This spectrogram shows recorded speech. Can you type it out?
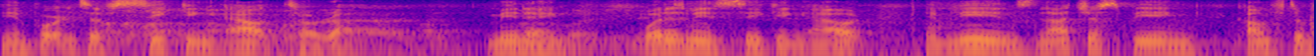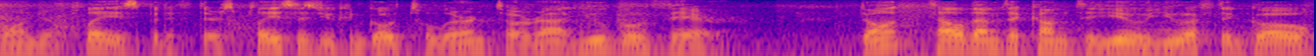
the importance of seeking out Torah. Meaning, what does it mean seeking out? It means not just being comfortable in your place, but if there's places you can go to learn Torah, you go there. Don't tell them to come to you. You have to go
